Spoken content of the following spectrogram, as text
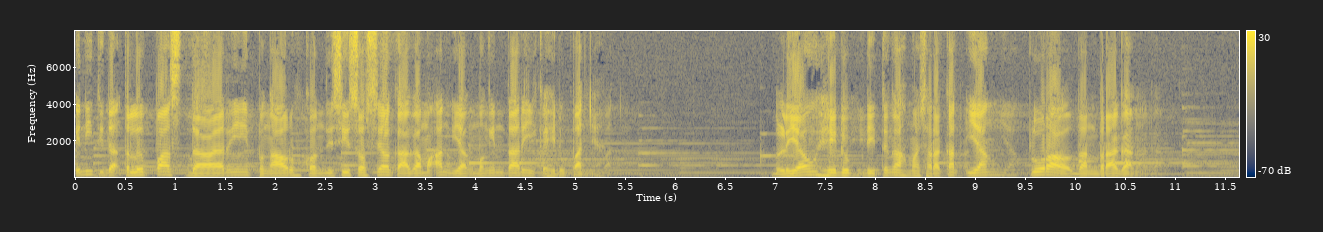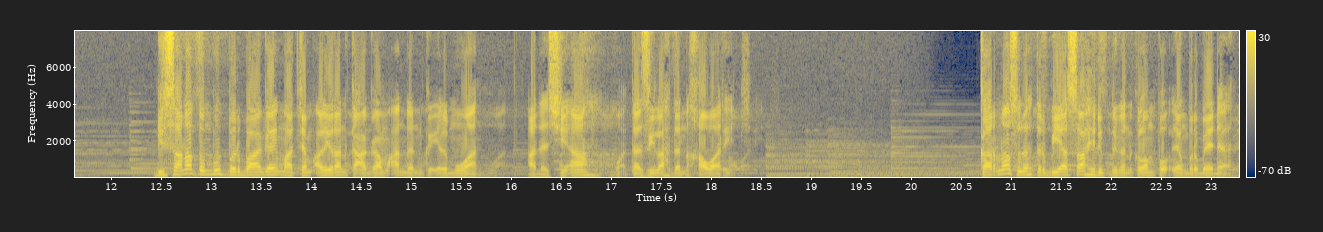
ini tidak terlepas dari pengaruh kondisi sosial keagamaan yang mengintari kehidupannya. Beliau hidup di tengah masyarakat yang plural dan beragam. Di sana tumbuh berbagai macam aliran keagamaan dan keilmuan. Ada Syiah, Mu'tazilah dan Khawarij. Karena sudah terbiasa hidup dengan kelompok yang berbeda,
